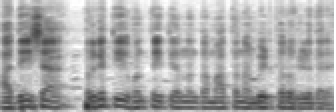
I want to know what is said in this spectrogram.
ಆ ದೇಶ ಪ್ರಗತಿ ಹೊಂತೈತಿ ಅನ್ನೋಂಥ ಮಾತನ್ನು ಅಂಬೇಡ್ಕರ್ ಅವರು ಹೇಳಿದ್ದಾರೆ.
